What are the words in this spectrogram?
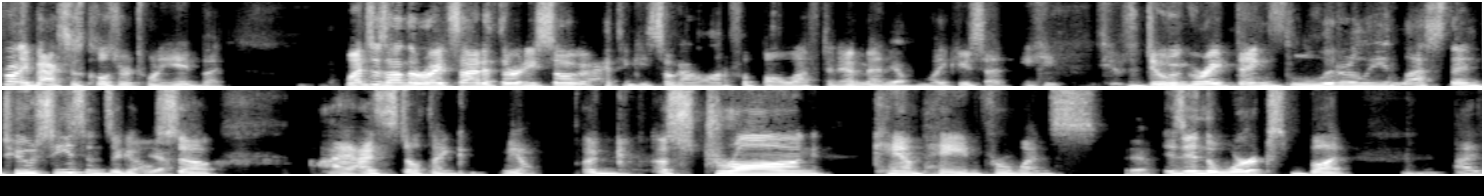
running backs is closer to 28, but Wentz is on the right side of 30. So I think he's still got a lot of football left in him. And Yep. like you said, he, he was doing great things literally less than two seasons ago. Yeah. So I, I still think, you know, a, a strong campaign for Wentz Yeah. is in the works, but I,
